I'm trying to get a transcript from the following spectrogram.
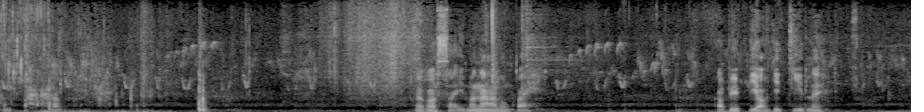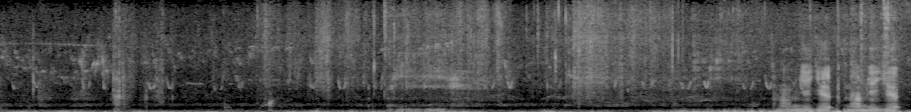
น้ำปลาครับแล้วก็ใส่มะนาวลงไป เอาเปรี้ยวๆจีดๆเลยน้ำเยอะๆน้ำเยอะๆ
